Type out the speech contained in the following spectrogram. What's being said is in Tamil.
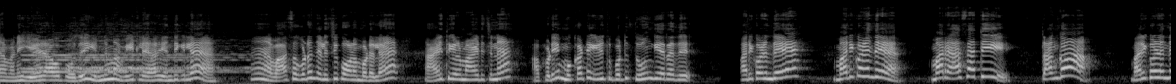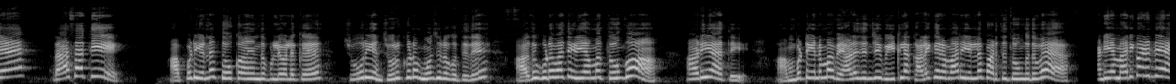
என்ன மணி? ஏழாக போகுது. இன்னுமா வீட்டில் யாரும் எந்திக்கல? ஆ, கூட தெளிச்சு கோலம் போடல. ஞாயிற்றுக்கிழமை ஆயிடுச்சுன்னா அப்படியே முக்கட்டை இழுத்து போட்டு தூங்கிடுறது. மறி குழந்தே மறி குழந்தே மா ராசாத்தி தங்கம் மறி குழந்தே ராசாத்தி. அப்படி என்ன தூக்கம் இந்த பிள்ளைகளுக்கு? சூரியன் சுருக்குன்னு மூஞ்சில் குத்துது. அது கூடவா தெரியாம தூங்கும்? அடியாத்தி. அம்பட்டு என்னமா வேலை செஞ்சு வீட்டில் கலைக்கிற மாதிரி இல்லை படுத்து தூங்குதுவ. அடியா மாதிரி குழந்தை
